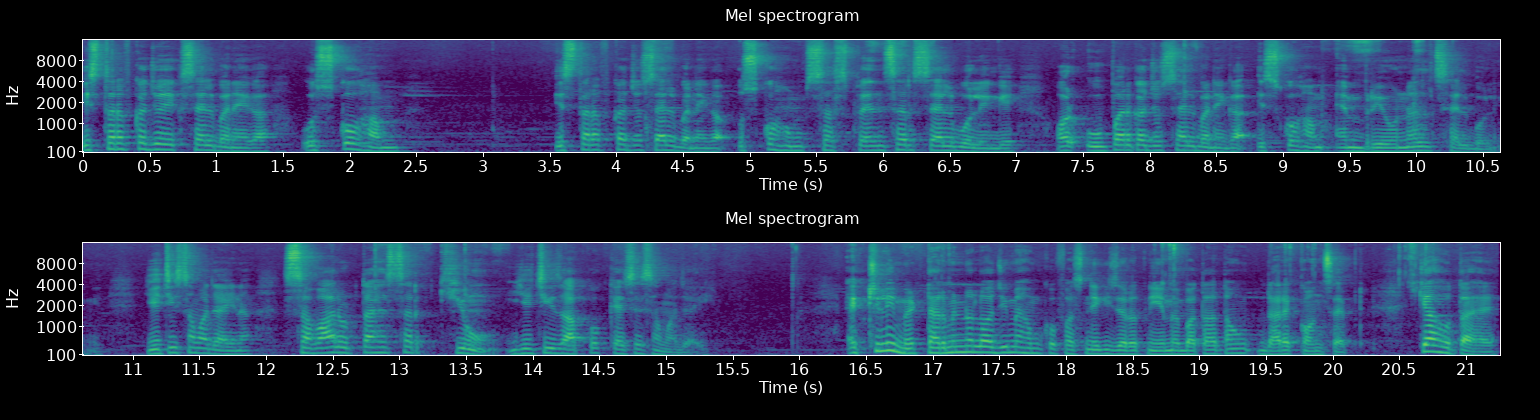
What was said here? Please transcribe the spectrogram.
इस तरफ़ का जो एक सेल बनेगा, उसको हम इस तरफ़ का जो सेल बनेगा, उसको हम सस्पेंसर सेल बोलेंगे और ऊपर का जो सेल बनेगा, इसको हम एम्ब्रियोनल सेल बोलेंगे। ये चीज़ समझ आई ना? सवाल उठता है, सर, क्यों? ये चीज़ आपको कैसे समझ आई? एक्चुअली में टर्मिनोलॉजी में हमको फंसने की ज़रूरत नहीं है, मैं बताता हूँ डायरेक्ट कॉन्सेप्ट क्या होता है?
